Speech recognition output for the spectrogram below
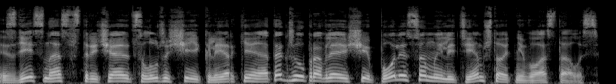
Здесь нас встречают служащие клерки, а также управляющие полисом или тем, что от него осталось.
